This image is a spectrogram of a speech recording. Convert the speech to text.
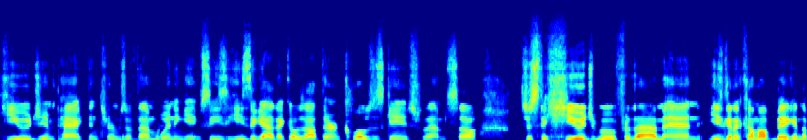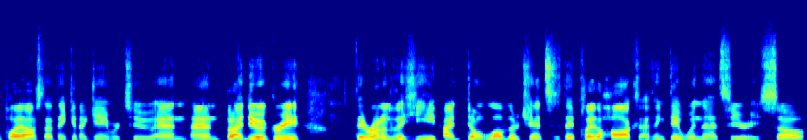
huge impact in terms of them winning games. He's he's the guy that goes out there and closes games for them. So just a huge move for them, and he's going to come up big in the playoffs. I think in a game or two. And and but I do agree. If they run into the Heat, I don't love their chances. If they play the Hawks, I think they win that series. So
